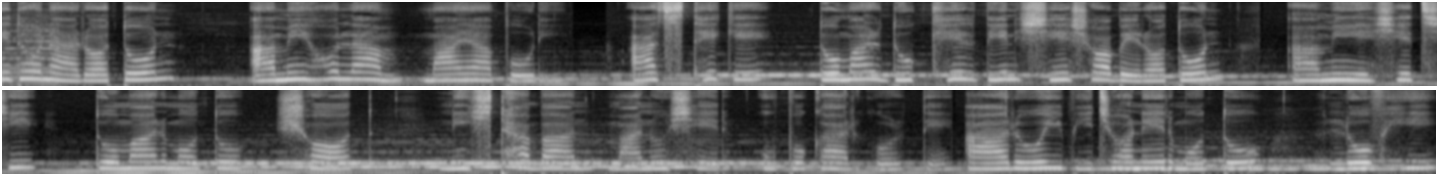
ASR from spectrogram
কেঁদো না রতন আমি হলাম মায়াপরি। আজ থেকে তোমার দুঃখের দিন শেষ হবে রতন। আমি এসেছি তোমার মতো সৎ, নিষ্ঠাবান মানুষের উপকার করতে। আর ওই বিজনের মতো লোভী,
